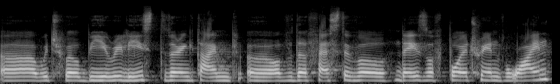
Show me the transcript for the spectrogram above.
uh, which will be released during time uh, of the festival Days of Poetry and Wine?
